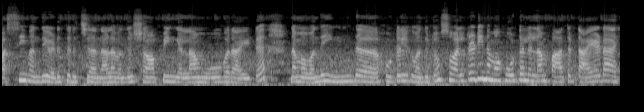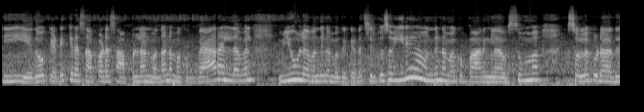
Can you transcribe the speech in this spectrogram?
பசி வந்து எடுத்துருச்சு. அதனால் வந்து ஷாப்பிங் எல்லாம் ஓவர் ஆகிட்டு நம்ம வந்து இந்த ஹோட்டலுக்கு வந்துட்டோம். ஸோ ஆல்ரெடி நம்ம ஹோட்டல் எல்லாம் பார்த்து டயர்டாகி ஏதோ கிடைக்கிற சாப்பாடை சாப்பிட்லான்னு வந்தால் நமக்கு வேறு லெவல் வியூவில் வந்து நமக்கு கிடச்சிருக்கு. ஸோ இறைவன் வந்து நமக்கு பாருங்களேன் சும்மா சொல்லக்கூடாது.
